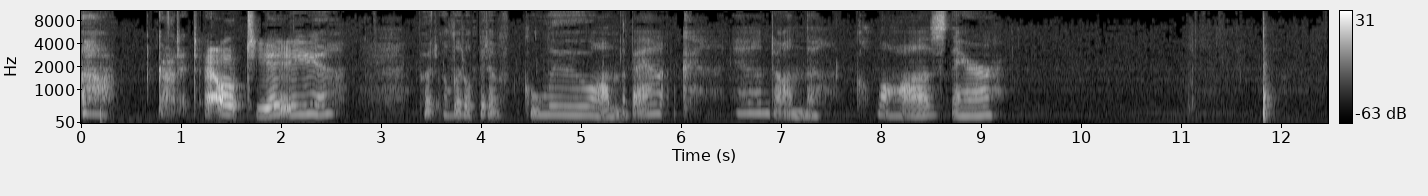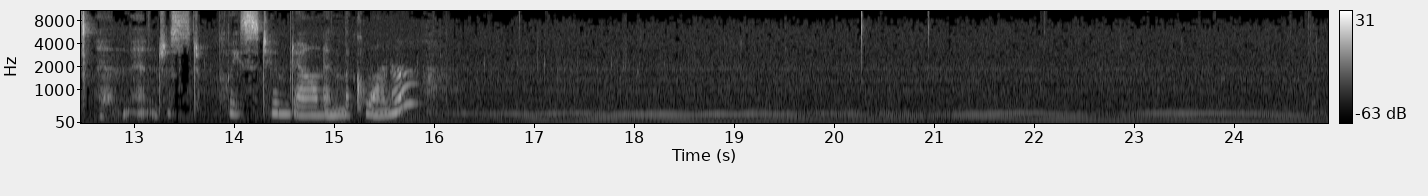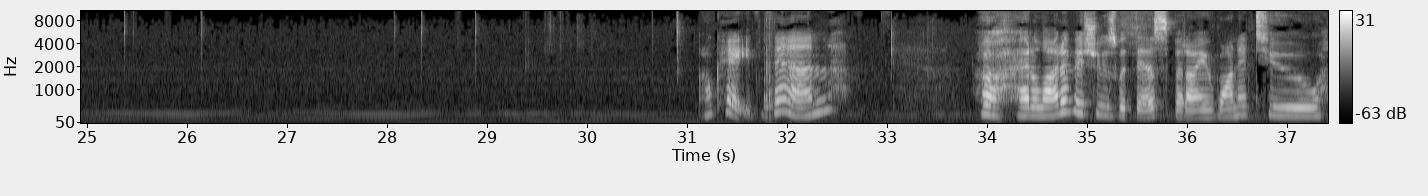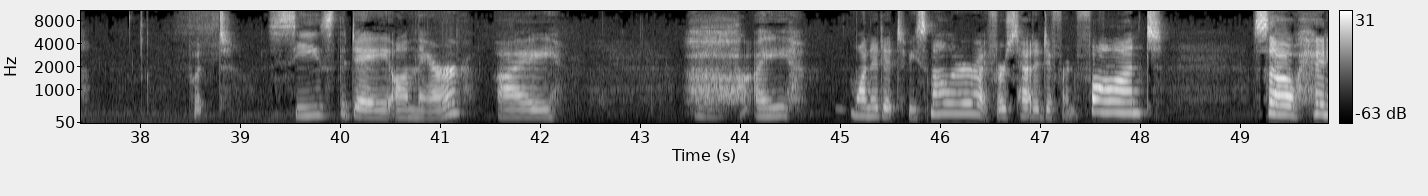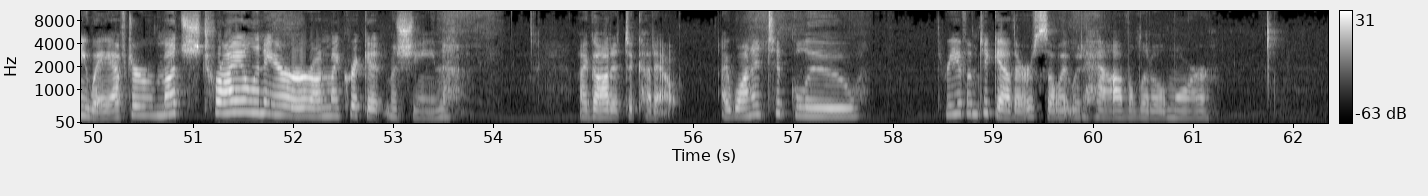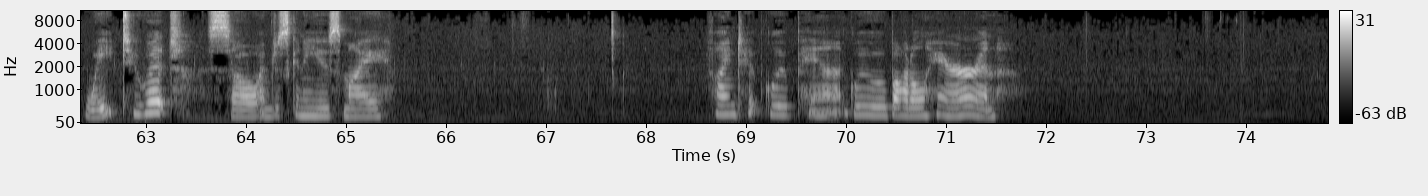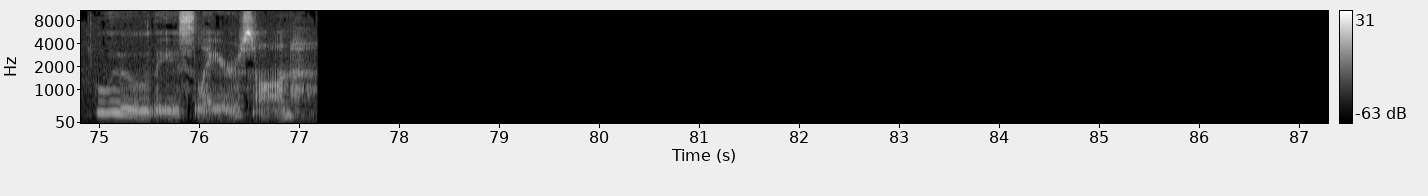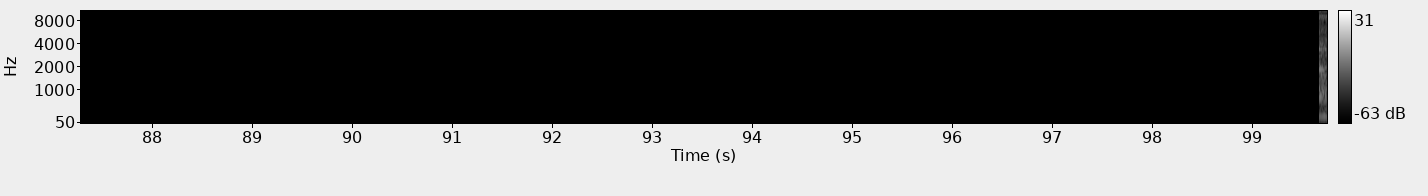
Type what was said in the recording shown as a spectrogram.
oh, got it out, yay! Put a little bit of glue on the back and on the claws there. And then just placed him down in the corner. Okay, then oh, I had a lot of issues with this, but I wanted to put seize the day on there. I I wanted it to be smaller. I first had a different font. So anyway, after much trial and error on my Cricut machine, I got it to cut out. I wanted to glue three of them together so it would have a little more weight to it. So I'm just going to use my fine tip glue pan, glue bottle here and glue these layers on.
